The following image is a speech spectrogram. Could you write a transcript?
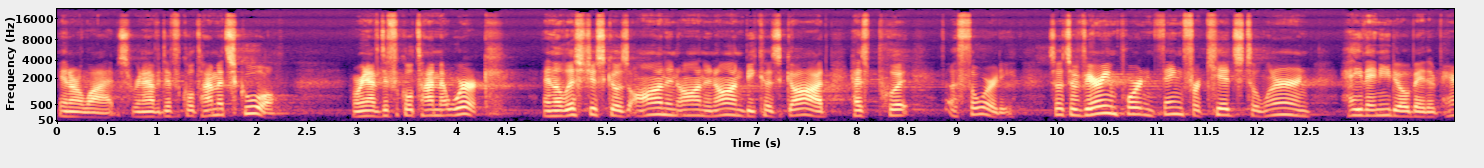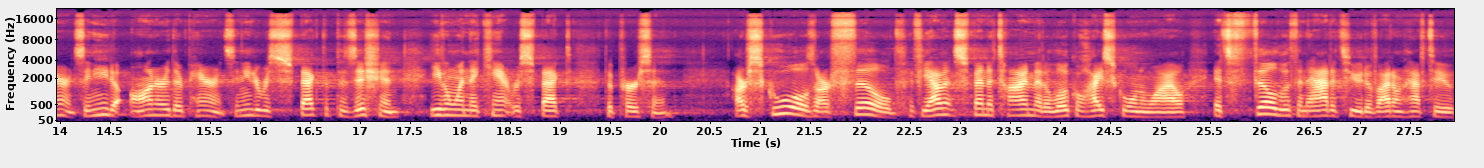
in our lives. We're going to have a difficult time at school. We're going to have a difficult time at work. And the list just goes on and on and on because God has put authority. So it's a very important thing for kids to learn hey, they need to obey their parents. They need to honor their parents. They need to respect the position even when they can't respect the person. Our schools are filled. If you haven't spent a time at a local high school in a while, it's filled with an attitude of I don't have to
